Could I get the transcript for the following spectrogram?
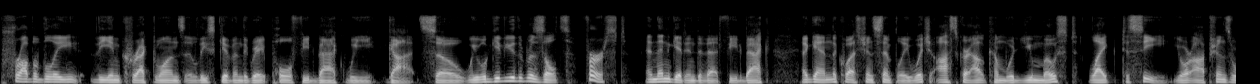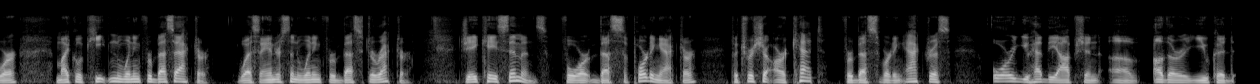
probably the incorrect ones, at least given the great poll feedback we got. So we will give you the results first and then get into that feedback. Again, the question simply which Oscar outcome would you most like to see? Your options were Michael Keaton winning for Best Actor, Wes Anderson winning for Best Director, J.K. Simmons for Best Supporting Actor, Patricia Arquette for Best Supporting Actress, or you had the option of other. You could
